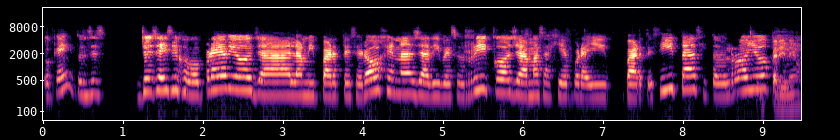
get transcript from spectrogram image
¿Ok? Entonces, yo ya hice el juego previo, ya lamí partes erógenas, ya di besos ricos, ya masajeé por ahí partecitas y todo el rollo. Perineo.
